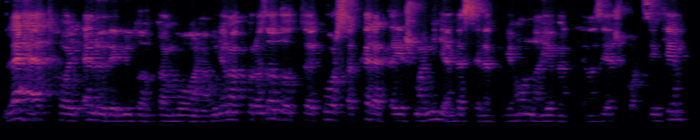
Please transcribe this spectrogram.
lehet, hogy előrébb jutottam volna. Ugyanakkor az adott korszak keretei, és már mindjárt beszélek, hogy honnan jövök az élsport szintjén,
